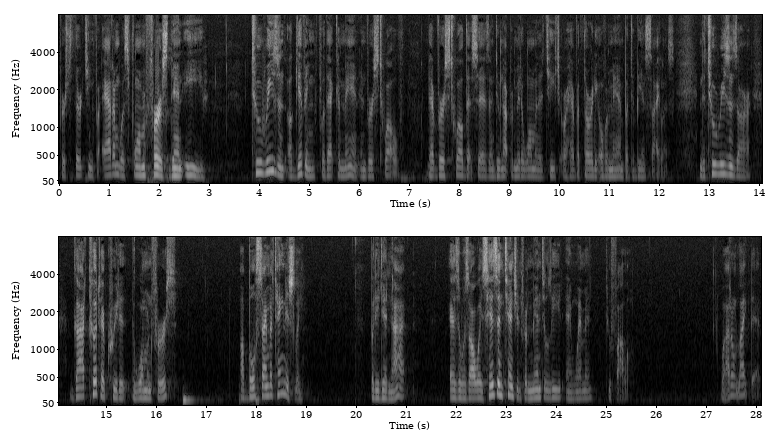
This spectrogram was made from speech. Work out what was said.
verse 13 For Adam was formed first, then Eve. Two reasons are given for that command in verse 12. That verse 12 that says, And do not permit a woman to teach or have authority over man, but to be in silence. And the two reasons are God could have created the woman first, or both simultaneously, but he did not as it was always his intention for men to lead and women to follow. Well, I don't like that.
